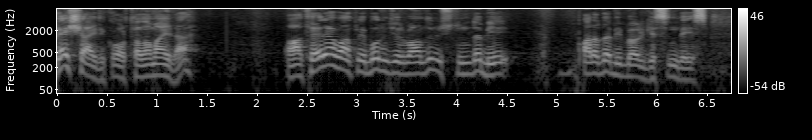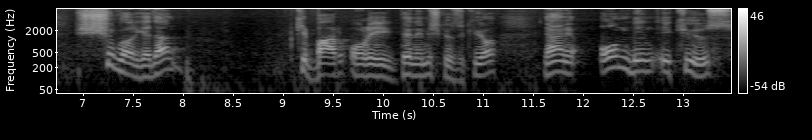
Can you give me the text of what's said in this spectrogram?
5 aylık ortalamayla ATR band ve Bollinger bandın üstünde bir arada bir bölgesindeyiz. Şu bölgeden ki bar orayı denemiş gözüküyor. Yani 10.200,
